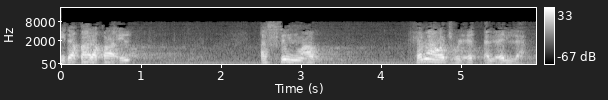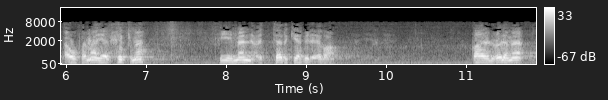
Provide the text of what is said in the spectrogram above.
إذا قال قائل السن عظم فما وجه العلة أو فما هي الحكمة في منع التذكية بالعظام؟ قال العلماء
